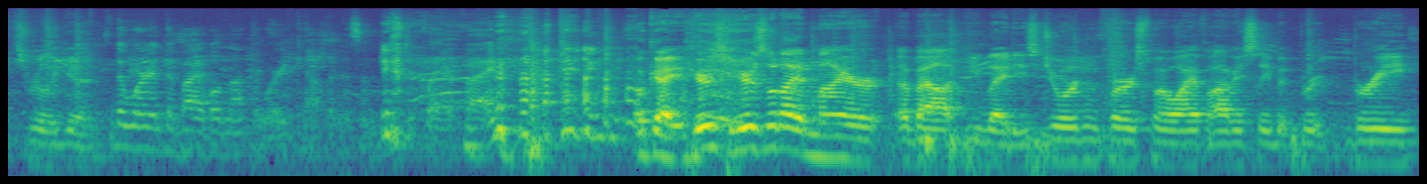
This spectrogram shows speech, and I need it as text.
it's really good The word, the Bible, not the word Calvinism, just to clarify. Okay, here's here's what I admire about you ladies. Jordan first, my wife obviously, but Br- Bre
